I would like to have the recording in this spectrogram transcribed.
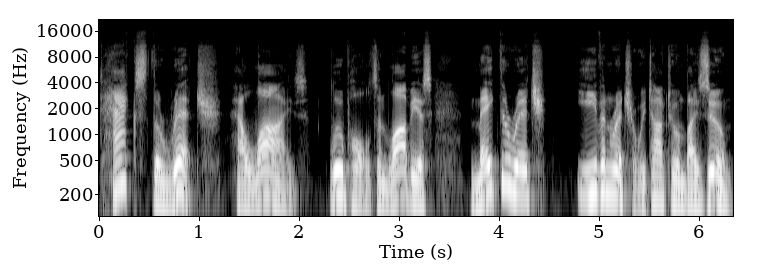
Tax the Rich How Lies, Loopholes, and Lobbyists Make the Rich Even Richer. We talked to them by Zoom.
